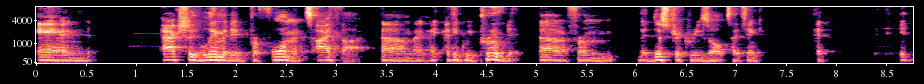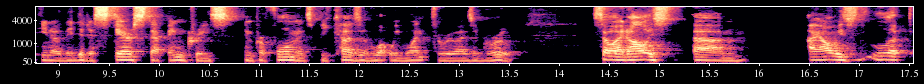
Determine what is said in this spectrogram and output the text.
and actually limited performance i thought um, and I, I, think we proved it uh, from the district results i think it, it, you know they did a stair step increase in performance because of what we went through as a group so i'd always um, i always looked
